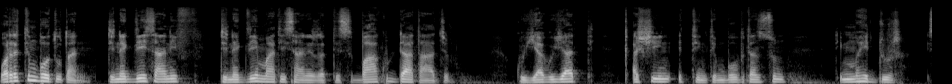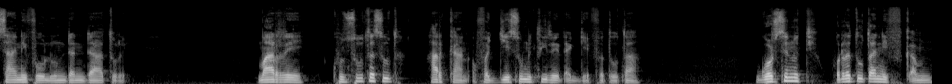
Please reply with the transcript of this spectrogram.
Warri timboo xuuxan dinagdee isaaniif dinagdee maatii isaanii irrattis ba'aa guddaa ta'aa jiru. Guyyaa guyyaatti qarshiin ittiin timboo bitan sun dhimma hedduurra isaaniif ooluu hin danda'a ture. Maarree kun suuta suuta harkaan of ajjeesuu mitiiree dhaggeeffatootaa. Gorsi nuti warra xuuxaniif qabnu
